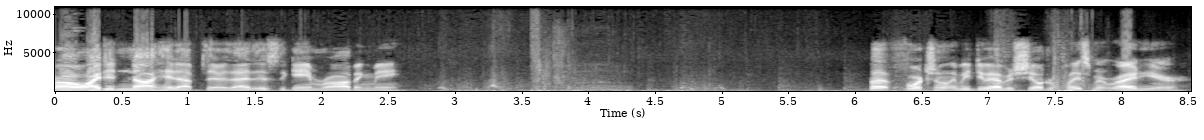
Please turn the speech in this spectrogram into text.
Oh, I did not hit up there. That is the game robbing me. But fortunately we do have a shield replacement right here.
